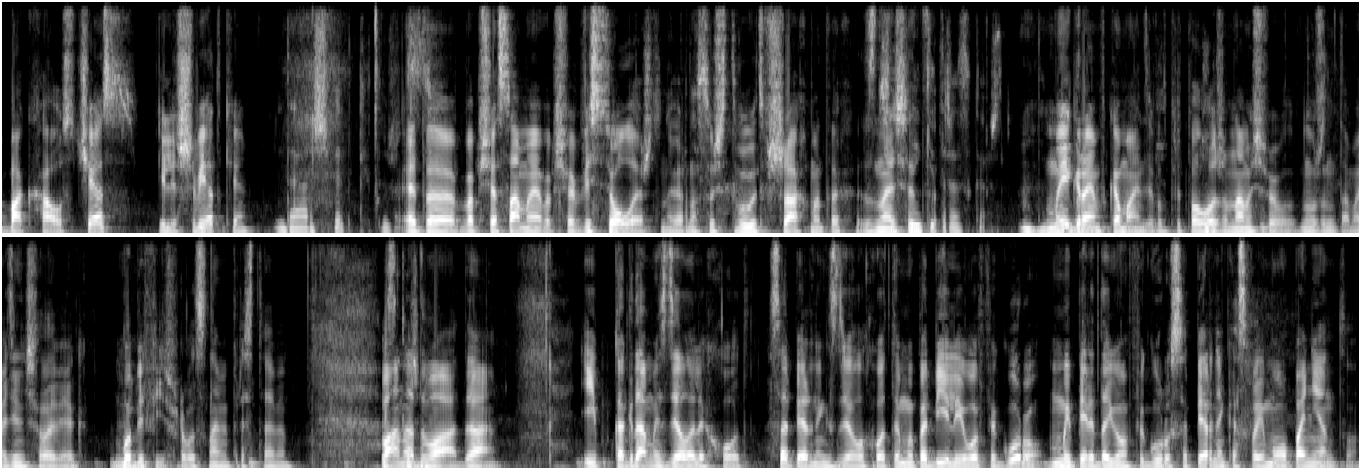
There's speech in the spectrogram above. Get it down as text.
backhouse chess или шведки. Да, шведки тоже. Это вообще самое вообще веселое, что, наверное, существует в шахматах. Значит, Никита расскажет. мы играем в команде. Вот, предположим, нам еще нужен там один человек. Бобби Фишер вот с нами представим. Два на Расскажи. два, да. И когда мы сделали ход, соперник сделал ход, и мы побили его фигуру, мы передаем фигуру соперника своему оппоненту,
